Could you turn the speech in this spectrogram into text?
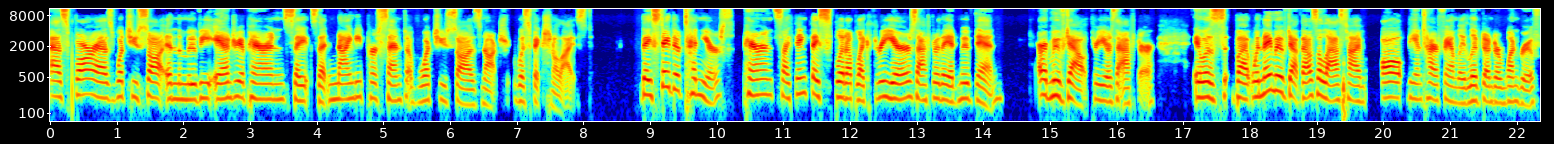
as far as what you saw in the movie, Andrea Perron states that 90% of what you saw is not was fictionalized. They stayed there 10 years. Parents, I think they split up like 3 years after they had moved in or moved out 3 years after. It was but when they moved out, that was the last time all the entire family lived under one roof.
